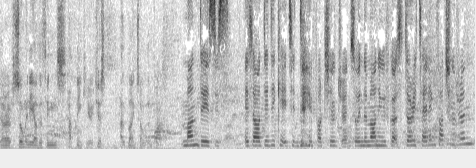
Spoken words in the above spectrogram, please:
There are so many other things happening here. Just outline some of them, please. Mondays is is our dedicated day for children. So in the morning we've got storytelling for children,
